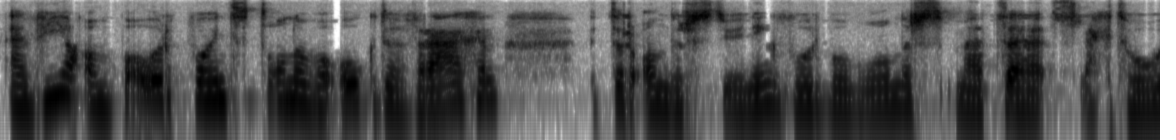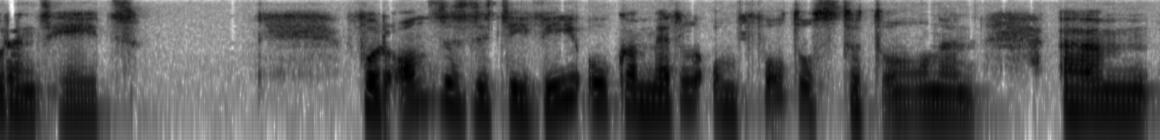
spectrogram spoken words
en via een PowerPoint tonen we ook de vragen ter ondersteuning voor bewoners met uh, slechthorendheid. Voor ons is de tv ook een middel om foto's te tonen um,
